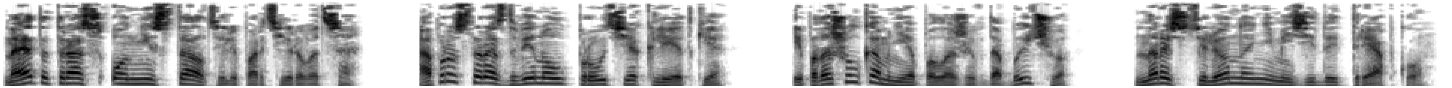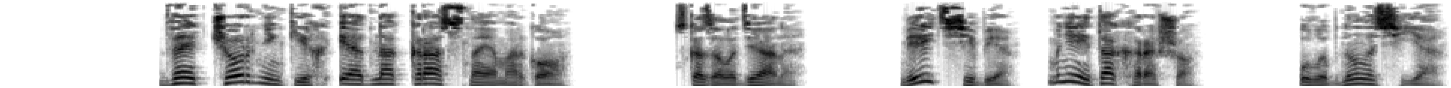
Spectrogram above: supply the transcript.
На этот раз он не стал телепортироваться, а просто раздвинул прутья клетки и подошел ко мне, положив добычу на расстеленную немезидой тряпку. — Две черненьких и одна красная, Марго, — сказала Диана. — Берите себе, мне и так хорошо. Улыбнулась я.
